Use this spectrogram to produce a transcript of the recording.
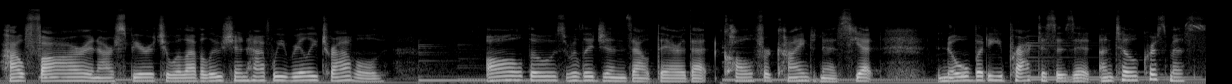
how far in our spiritual evolution have we really traveled? All those religions out there that call for kindness, yet nobody practices it until Christmas.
